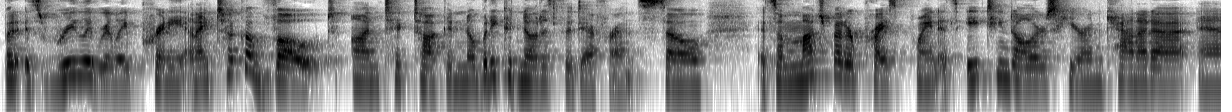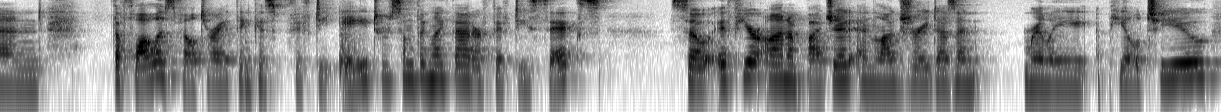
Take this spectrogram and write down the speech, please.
but it's really, really pretty. And I took a vote on TikTok and nobody could notice the difference. So it's a much better price point. It's $18 here in Canada and the Flawless filter I think is 58 or something like that or 56. So if you're on a budget and luxury doesn't really appeal to you,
